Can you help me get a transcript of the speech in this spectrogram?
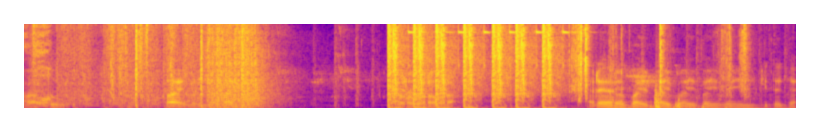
हाँ तो भाई भाई अरे अरे, भाई भाई भाई भाई भाई, किधर जा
